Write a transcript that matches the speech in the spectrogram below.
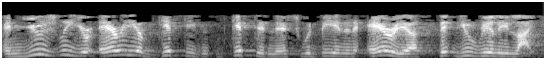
And usually your area of giftedness would be in an area that you really like.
